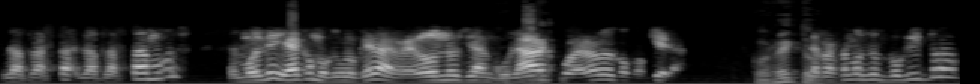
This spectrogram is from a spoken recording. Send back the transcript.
La, la aplastamos, el molde ya como que uno queda redondo, triangular, cuadrado, como quiera. Correcto. Le aplastamos un poquito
